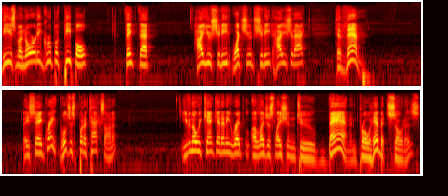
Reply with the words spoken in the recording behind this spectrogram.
these minority group of people think that how you should eat, what you should eat, how you should act, to them, they say, great, we'll just put a tax on it. Even though we can't get any red, uh, legislation to ban and prohibit sodas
